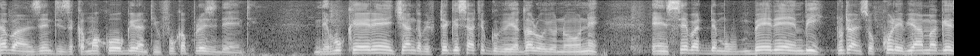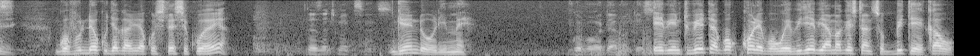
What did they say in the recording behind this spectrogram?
tabanze nti nze kamwa kwogera nti nfuuka pulezidenti ne bukeera enkya nga betutegese ate gwe byoyagala oyonoone ensi ebadde mu mbeera embi tutandise okukola ebyamagezi gweovudde okujagalira ku stress kweya genda olime. Ebintu byetaaga okukolebwa webiri ebyamagezi tandisa obiteekawo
